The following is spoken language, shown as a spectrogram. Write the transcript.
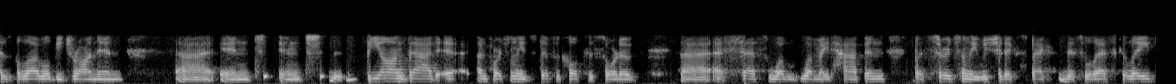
Hezbollah will be drawn in. Uh, and and beyond that, uh, unfortunately, it's difficult to sort of uh, assess what what might happen. But certainly, we should expect this will escalate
